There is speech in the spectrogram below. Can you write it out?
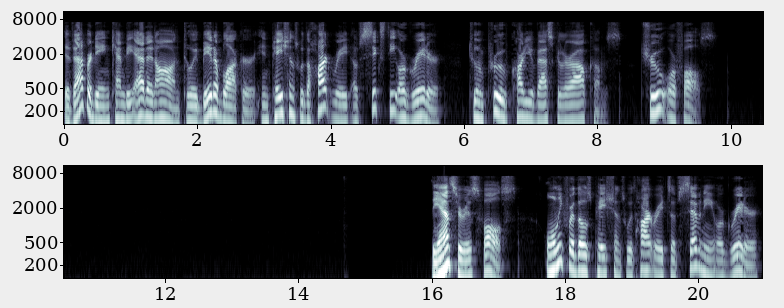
Ivabradine can be added on to a beta blocker in patients with a heart rate of 60 or greater to improve cardiovascular outcomes. True or false? The answer is false. Only for those patients with heart rates of 70 or greater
